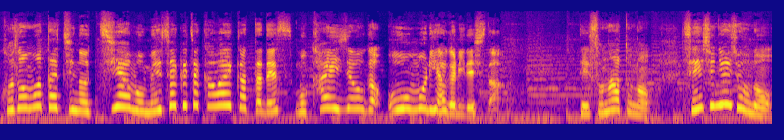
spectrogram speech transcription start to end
子供たちのチアもめちゃくちゃ可愛かったです。もう会場が大盛り上がりでした。でその後の選手入場の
